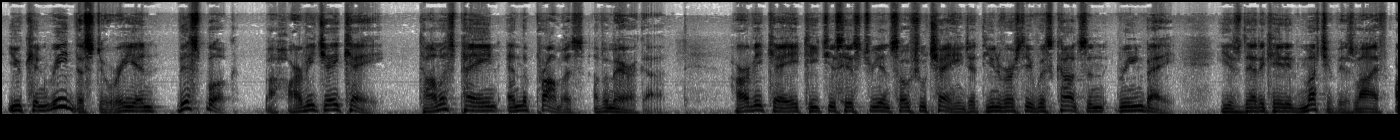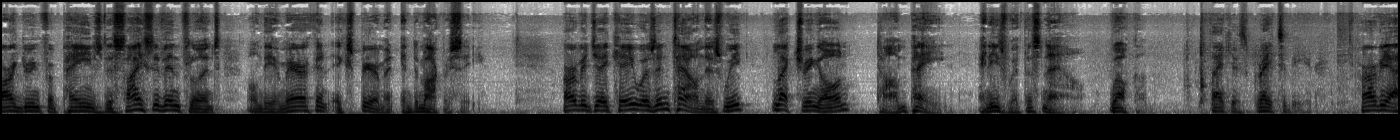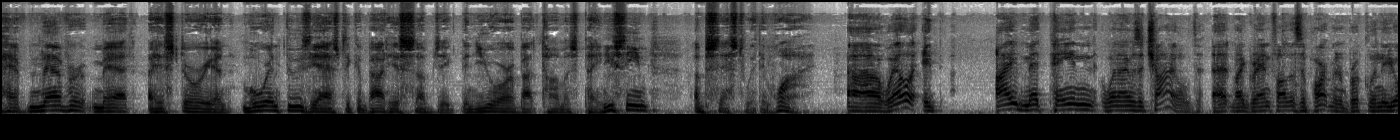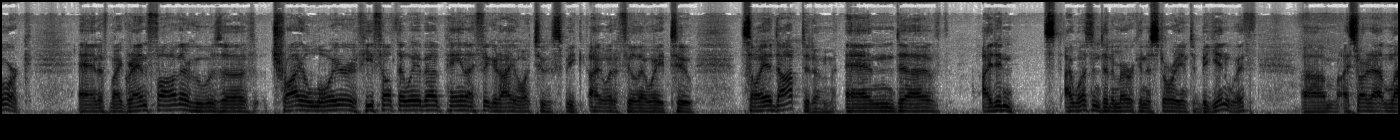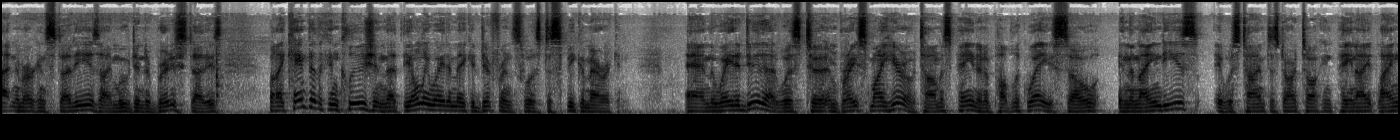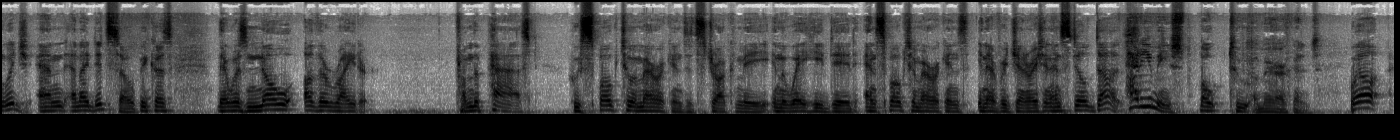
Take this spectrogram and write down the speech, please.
You can read the story in this book by Harvey J. Kaye, Thomas Paine and the Promise of America. Harvey Kaye teaches history and social change at the University of Wisconsin, Green Bay. He has dedicated much of his life arguing for Paine's decisive influence on the American experiment in democracy. Harvey J. Kaye was in town this week lecturing on Tom Paine, and he's with us now. Welcome. Thank you. It's great to be here. Harvey, I have never met a historian more enthusiastic about his subject than you are about Thomas Paine. You seem obsessed with him. Why? Uh, well, it, I met Paine when I was a child at my grandfather's apartment in Brooklyn, New York. And if my grandfather, who was a trial lawyer, if he felt that way about Paine, I figured I ought to speak. I ought to feel that way too. So I adopted him, and uh, I didn't. I wasn't an American historian to begin with. Um, I started out in Latin American studies. I moved into British studies, but I came to the conclusion that the only way to make a difference was to speak American. And the way to do that was to embrace my hero, Thomas Paine, in a public way. So in the 90s, it was time to start talking Paineite language, and, and I did so because there was no other writer from the past who spoke to Americans, it struck me, in the way he did, and spoke to Americans in every generation, and still does. How do you mean spoke to Americans? Well,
